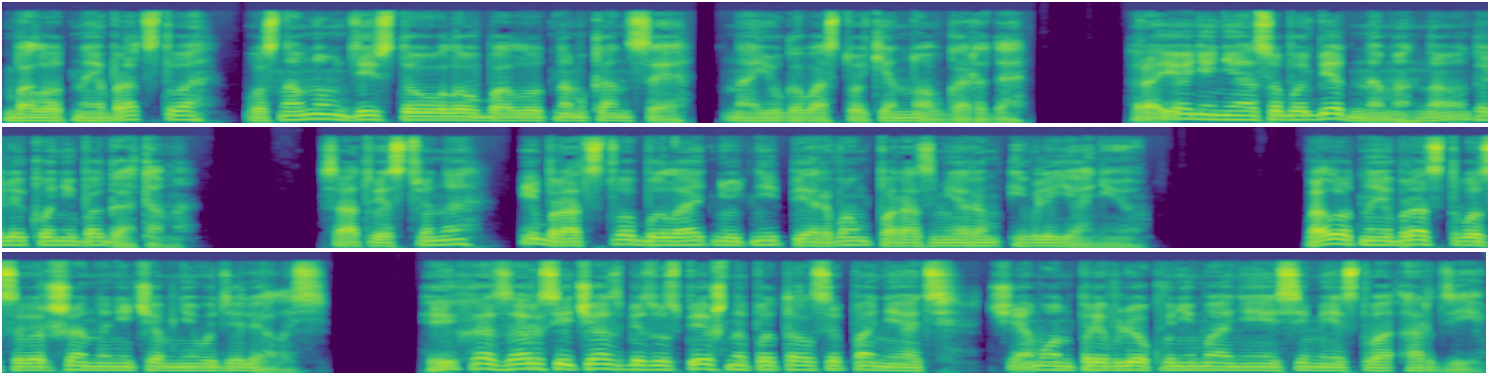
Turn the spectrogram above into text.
Болотное братство в основном действовало в болотном конце, на юго-востоке Новгорода. Районе не особо бедном, но далеко не богатом. Соответственно, и братство было отнюдь не первым по размерам и влиянию. Болотное братство совершенно ничем не выделялось. И Хазар сейчас безуспешно пытался понять, чем он привлек внимание семейства Орди.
